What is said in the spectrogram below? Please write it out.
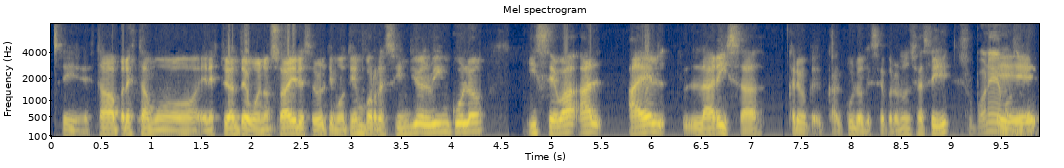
Sí, estaba préstamo en Estudiante de Buenos Aires el último tiempo, rescindió el vínculo y se va al a él Larisa, creo que calculo que se pronuncia así, Suponemos. eh,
